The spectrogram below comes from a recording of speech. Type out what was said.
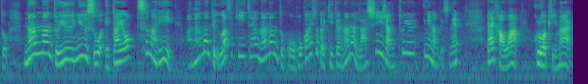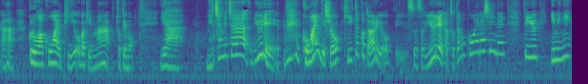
と、なんなんというニュースを得たよ。つまり、 あなんなんという噂聞いたよ。なんなんとこう他の人から聞いたよ。なんなんらしいじゃんという意味なんですね。ได้ข่าวว่ากลัวผีมากอ่ะกลัว怖いผีお化けมากとても。いやー、めちゃめちゃ幽霊、ね、怖いんでしょ聞いたことあるよっていう。そうそう、幽霊がとても怖いらしいねっていう意味に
